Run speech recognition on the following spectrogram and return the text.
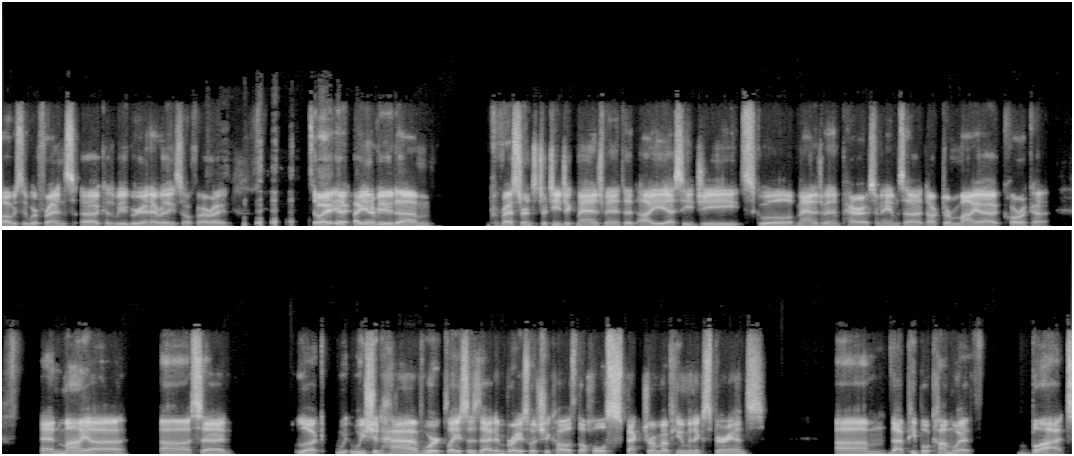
obviously we're friends because uh, we agree on everything so far, right? so I, I interviewed um, professor in strategic management at IESEG School of Management in Paris. Her name's uh, Dr. Maya Corica, and Maya uh, said, "Look, we, we should have workplaces that embrace what she calls the whole spectrum of human experience um, that people come with." But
